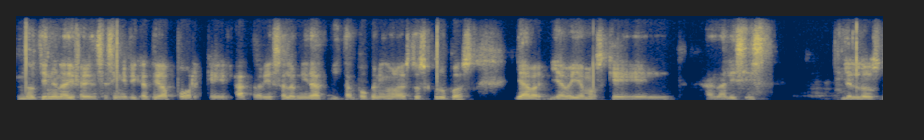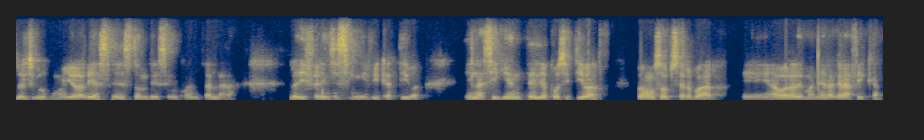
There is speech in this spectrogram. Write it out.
no tiene una diferencia significativa porque atraviesa la unidad y tampoco ninguno de estos grupos, ya, ya veíamos que el análisis de los, del subgrupo mayor a 10 es donde se encuentra la, la diferencia significativa. En la siguiente diapositiva vamos a observar eh, ahora de manera gráfica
